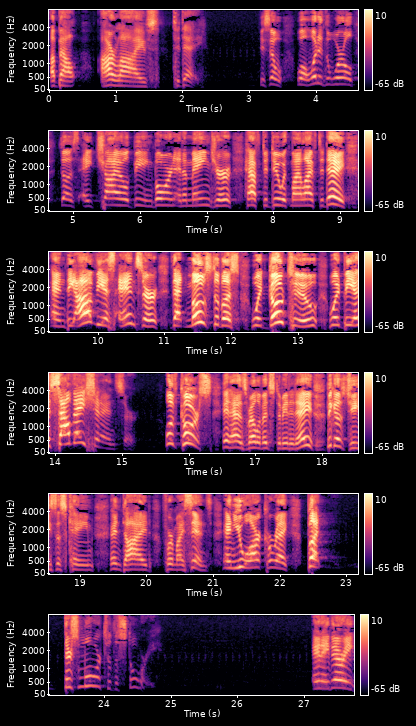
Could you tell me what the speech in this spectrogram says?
about our lives today. You say, well, what in the world does a child being born in a manger have to do with my life today? And the obvious answer that most of us would go to would be a salvation answer. Well, of course it has relevance to me today because Jesus came and died for my sins. And you are correct. But there's more to the story. And a very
